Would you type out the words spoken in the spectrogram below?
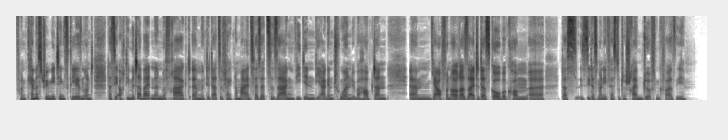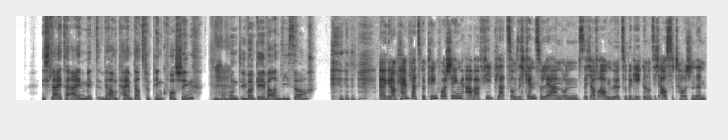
von Chemistry Meetings gelesen und dass ihr auch die Mitarbeitenden befragt. Ähm, mögt ihr dazu vielleicht nochmal ein, zwei Sätze sagen, wie denn die Agenturen überhaupt dann ähm, ja auch von eurer Seite das Go bekommen, äh, dass sie das Manifest unterschreiben dürfen quasi. Ich leite ein mit, wir haben keinen Platz für Pinkwashing und übergebe an Lisa. Äh, genau, kein Platz für Pinkwashing, aber viel Platz, um sich kennenzulernen und sich auf Augenhöhe zu begegnen und sich auszutauschen. Denn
